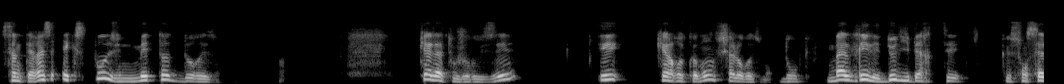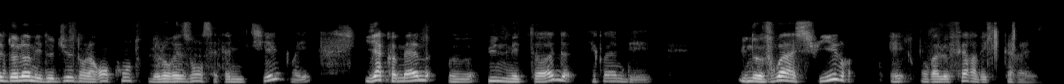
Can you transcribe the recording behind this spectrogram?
Sainte Thérèse expose une méthode d'oraison qu'elle a toujours usée et qu'elle recommande chaleureusement. Donc, malgré les deux libertés que sont celles de l'homme et de Dieu dans la rencontre de l'oraison, cette amitié, il y a quand même euh, une méthode, il y a quand même une voie à suivre, et on va le faire avec Thérèse.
